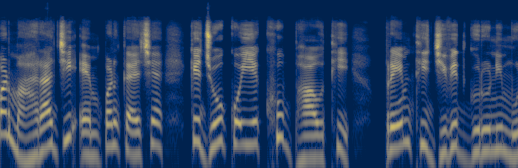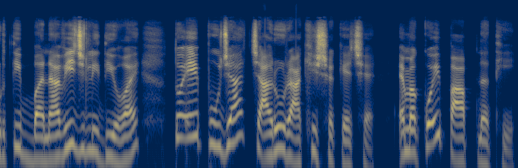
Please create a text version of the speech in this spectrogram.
પણ મહારાજજી એમ પણ કહે છે કે જો કોઈએ ખૂબ ભાવથી પ્રેમથી જીવિત ગુરુની મૂર્તિ બનાવી જ લીધી હોય તો એ પૂજા ચાલુ રાખી શકે છે. એમાં કોઈ પાપ નથી.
